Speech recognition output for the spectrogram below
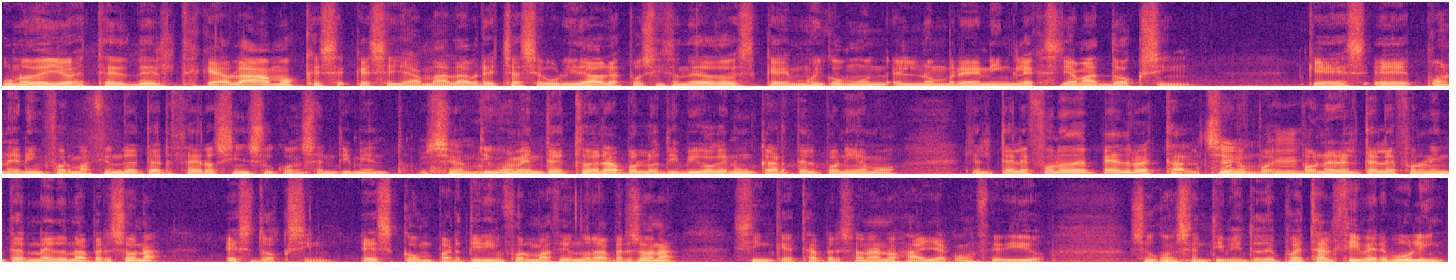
uno de ellos este, del este que hablábamos, que se, que se llama la brecha de seguridad o la exposición de datos, que es muy común el nombre en inglés que se llama doxing que es exponer información de terceros sin su consentimiento. Antiguamente esto era por pues, lo típico que en un cartel poníamos el teléfono de Pedro es tal. Bueno, pues poner el teléfono en internet de una persona es doxing, es compartir información de una persona sin que esta persona nos haya concedido su consentimiento. Después está el ciberbullying,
